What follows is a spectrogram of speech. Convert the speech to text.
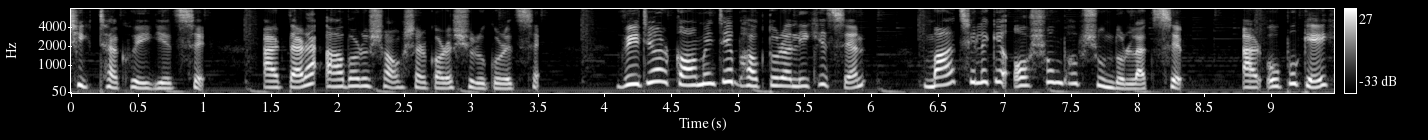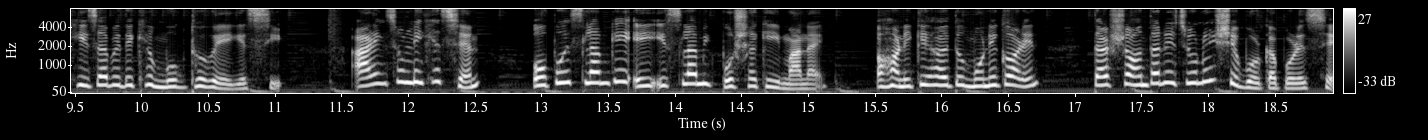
ঠিকঠাক হয়ে গিয়েছে আর তারা আবারও সংসার করা শুরু করেছে। ভিডিওর কমেন্টে ভক্তরা লিখেছেন, মা ছেলেকে অসম্ভব সুন্দর লাগছে, আর অপুকে হিজাবে দেখে মুগ্ধ হয়ে গেছি। আরেকজন লিখেছেন অপু ইসলামকে এই ইসলামিক পোশাকেই মানায়। অনেকে হয়তো মনে করেন, তার সন্তানের জন্যই সে বোরকা পড়েছে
